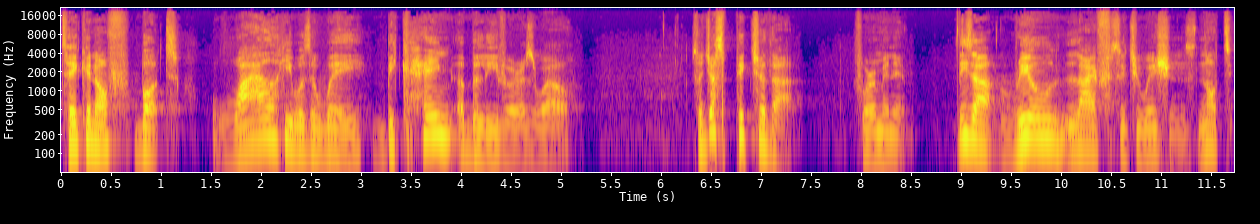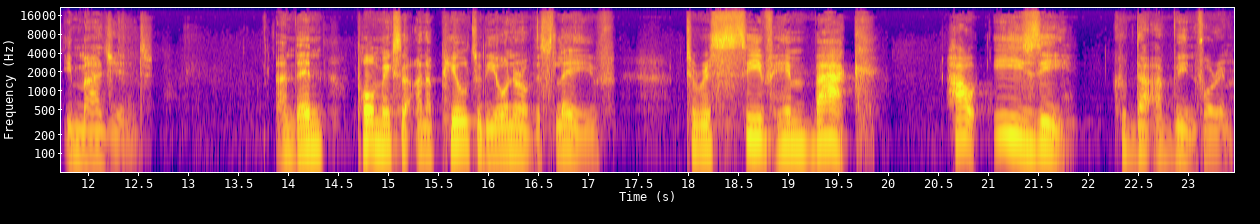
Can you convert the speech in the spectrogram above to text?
taken off, but while he was away, became a believer as well. So just picture that for a minute. These are real life situations, not imagined. And then Paul makes an appeal to the owner of the slave to receive him back. How easy could that have been for him?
